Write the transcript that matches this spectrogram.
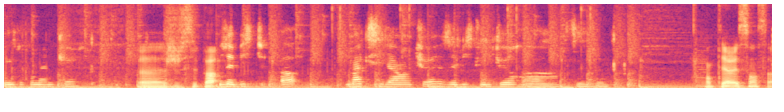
Ils ont combien de cœurs euh, je sais pas. Zabist. Ah, Max il a un cœur, Zabist le cœur à 5 cœurs. Intéressant ça.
